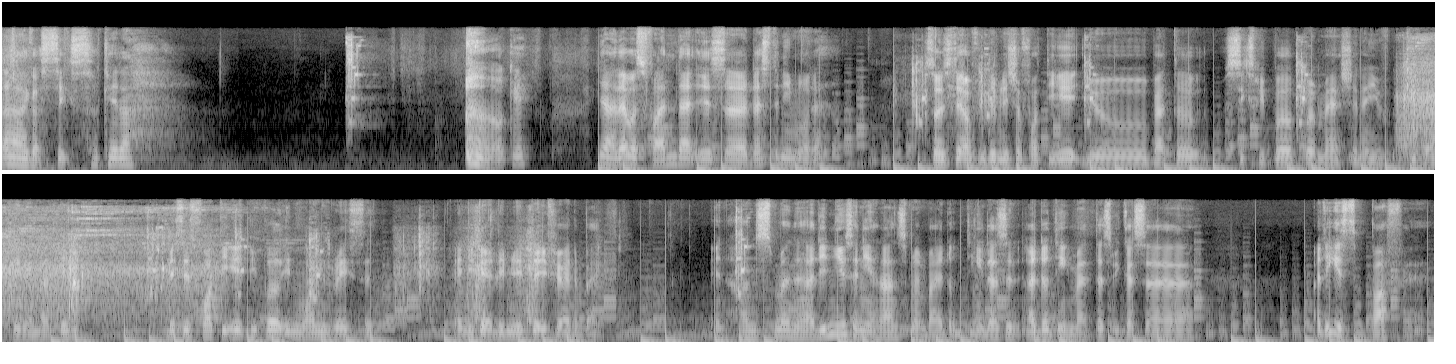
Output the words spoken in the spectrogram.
ah, I got six. Okay lah. okay. Yeah, that was fun. That is uh, Destiny mode. Eh? So instead of elimination 48, you battle 6 people per match and then you keep battling and battling. This is 48 people in one race eh? And you get eliminated if you're at the back Enhancement, eh? I didn't use any enhancement but I don't think it doesn't I don't think it matters because uh, I think it's buff eh?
